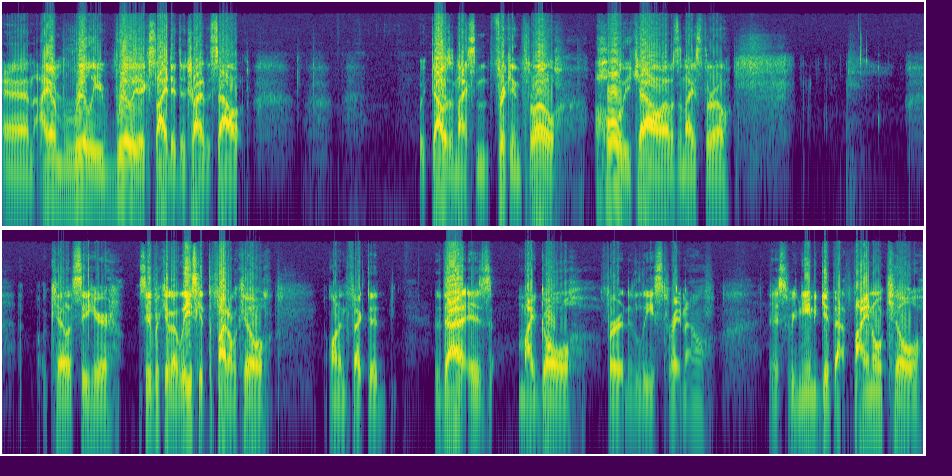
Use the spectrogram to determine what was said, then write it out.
and I am really, really excited to try this out. That was a nice freaking throw. Holy cow, that was a nice throw. Okay, let's see here. See if we can at least get the final kill on Infected. That is my goal for at least right now. Is we need to get that final kill.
